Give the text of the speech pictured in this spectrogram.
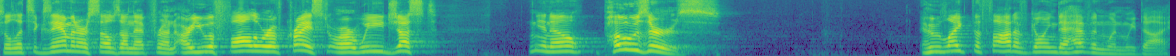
So let's examine ourselves on that front. Are you a follower of Christ or are we just, you know, posers who like the thought of going to heaven when we die?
